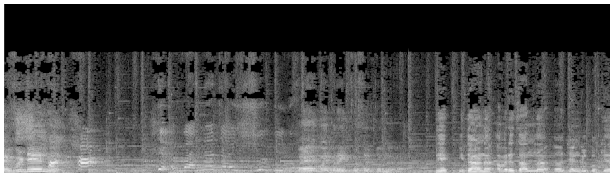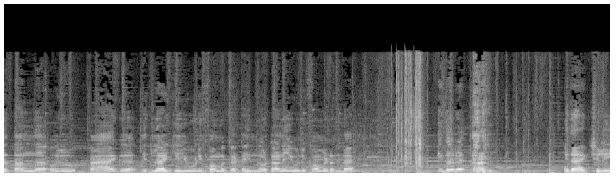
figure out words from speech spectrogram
എവിടെയെന്ന്? വേഗം പോയി ബ്രേക്ക്ഫാസ്റ്റ് എടുത്തോണ്ട് വരാം. ദേ, ഇതാണ് അവർ തന്ന ജംഗിൾ ബുക്ക് ചെയ്ത് തന്ന ഒരു ബാഗ് ഇതിലേക്ക് യൂണിഫോം വെക്കട്ടെ ഇന്നോട്ടാണ് യൂണിഫോം ഇടേണ്ടത് ഇതൊരു ഇത് ആക്ച്വലി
